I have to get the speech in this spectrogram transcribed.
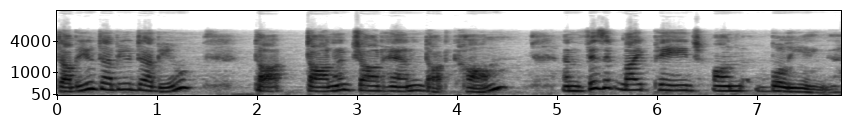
www.donnajodhan.com and visit my page on bullying.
